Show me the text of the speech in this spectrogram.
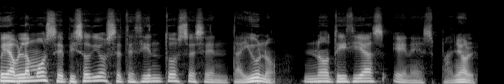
Hoy hablamos episodio 761, Noticias en Español.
